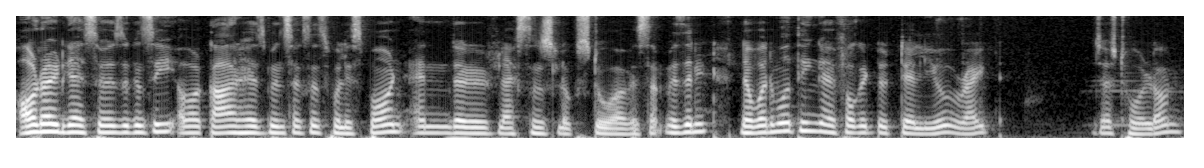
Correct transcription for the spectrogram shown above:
Alright guys, so as you can see, our car has been successfully spawned and the reflections looks too awesome, isn't it? Now one more thing I forgot to tell you, right? Just hold on.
